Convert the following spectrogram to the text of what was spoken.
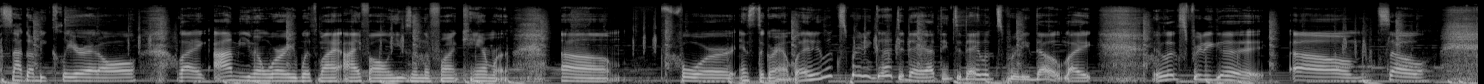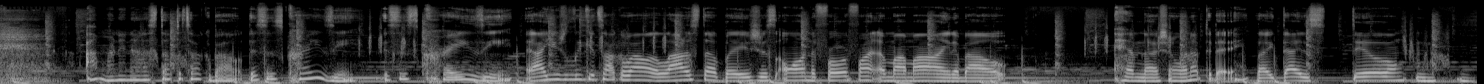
it's not going to be clear at all. Like, I'm even worried with my iPhone using the front camera. Um, for Instagram, but it looks pretty good today. I think today looks pretty dope. Like it looks pretty good. Um, so I'm running out of stuff to talk about. This is crazy. This is crazy. I usually could talk about a lot of stuff, but it's just on the forefront of my mind about him not showing up today. Like that is still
